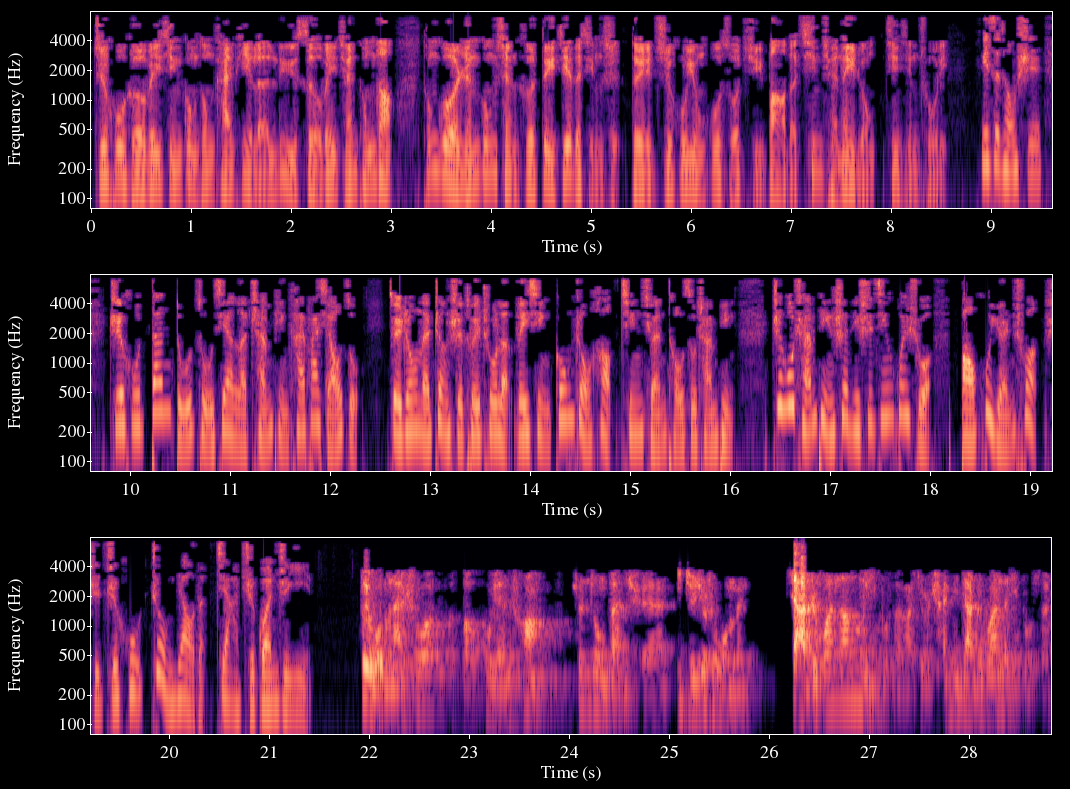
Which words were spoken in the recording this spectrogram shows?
知乎和微信共同开辟了绿色维权通道，通过人工审核对接的形式，对知乎用户所举报的侵权内容进行处理。与此同时，知乎单独组建了产品开发小组，最终呢正式推出了微信公众号侵权投诉产品。知乎产品设计师金辉说：“保护原创是知乎重要的价值观之一。对我们来说，保护原创、尊重版权，一直就是我们价值观当中的一部分啊，就是产品价值观的一部分。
